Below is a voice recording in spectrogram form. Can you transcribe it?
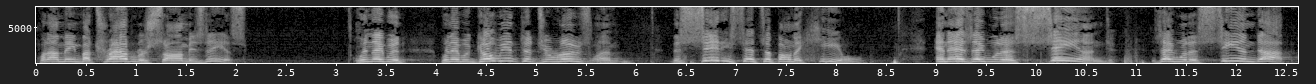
What I mean by traveler's psalm is this. When they would when they would go into Jerusalem, the city sets up on a hill. And as they would ascend, as they would ascend up,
